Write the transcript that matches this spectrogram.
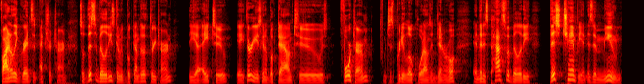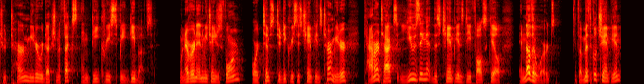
Finally, grants an extra turn. So this ability is going to be booked down to a three turn. The uh, A2, the A3 is going to book down to four turn, which is pretty low cooldowns in general. And then his passive ability this champion is immune to turn meter reduction effects and decreased speed debuffs. Whenever an enemy changes form or attempts to decrease his champion's turn meter, counterattacks using this champion's default skill. In other words, if a mythical champion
